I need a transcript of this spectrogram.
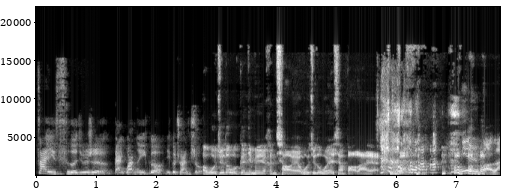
再一次的就是改观的一个一个转折。啊，我觉得我跟你们也很巧哎，我觉得我也像宝拉哎，怎么办？你也是宝拉，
